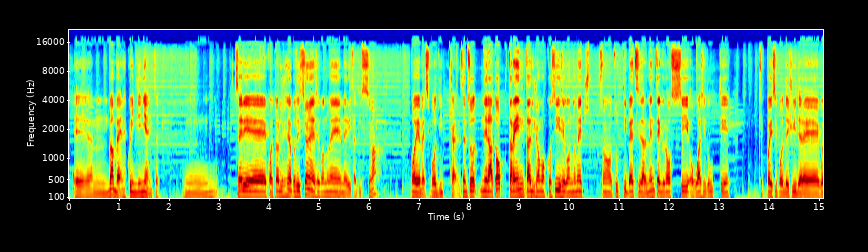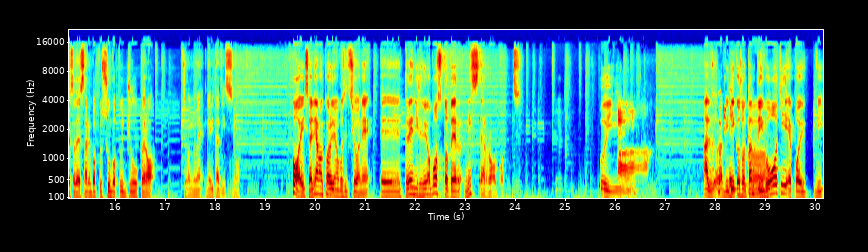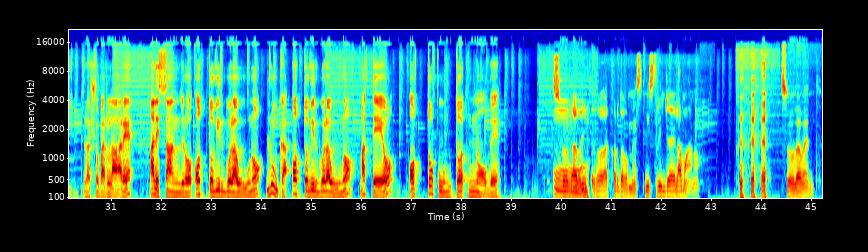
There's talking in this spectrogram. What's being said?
Ehm, va bene, quindi niente. Mm, serie 14 posizione, secondo me meritatissima. Poi, vabbè, si può dire, cioè, nel senso, nella top 30, diciamo così, secondo me ci sono tutti pezzi talmente grossi, o quasi tutti, che poi si può decidere questa deve stare un po' più su, un po' più giù, però secondo me meritatissimo. Poi saliamo ancora di una posizione, eh, 13 posto per Mr. Robot. Poi Ah, Allora, vi dico soltanto i voti e poi vi lascio parlare. Alessandro 8,1, Luca 8,1, Matteo 8,9. assolutamente sono d'accordo con me, mi stringe la mano. Assolutamente.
